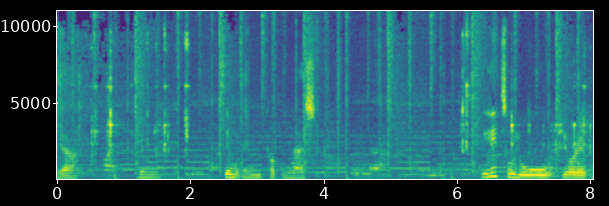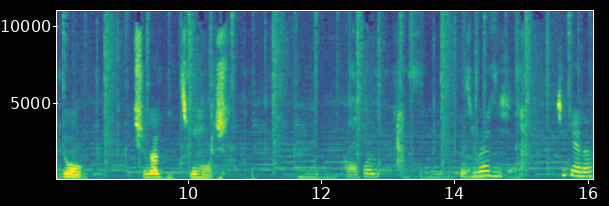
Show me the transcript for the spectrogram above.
Yeah. Then sai mu ɗan yi topping nashi little o your abdo should not be too much. Mm, our ball is, is ready. Shikenan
